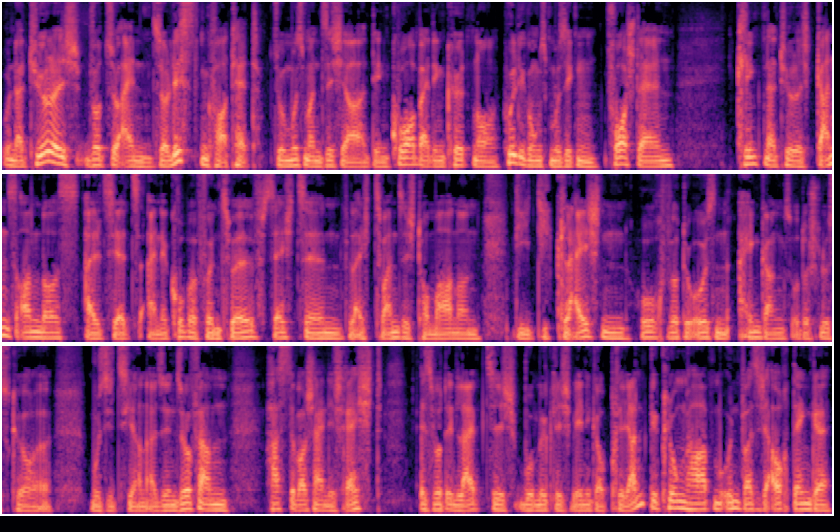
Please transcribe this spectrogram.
Und natürlich wird so ein Solistenquartett, so muss man sich ja den Chor bei den Köthner Huldigungsmusiken vorstellen, klingt natürlich ganz anders als jetzt eine Gruppe von 12, 16, vielleicht 20 Thomanern, die die gleichen hochvirtuosen Eingangs- oder Schlusschöre musizieren. Also insofern hast du wahrscheinlich recht. Es wird in Leipzig womöglich weniger brillant geklungen haben und was ich auch denke,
